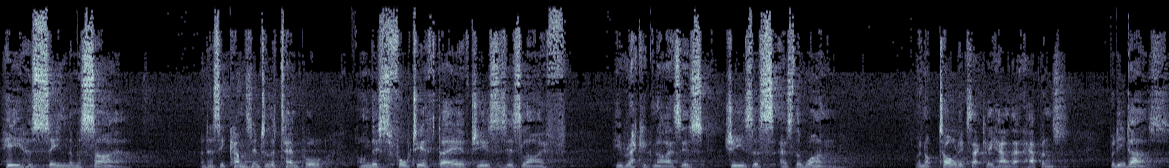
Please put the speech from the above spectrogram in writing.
he has seen the Messiah. And as he comes into the temple on this 40th day of Jesus' life, he recognizes Jesus as the one. We're not told exactly how that happens, but he does.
